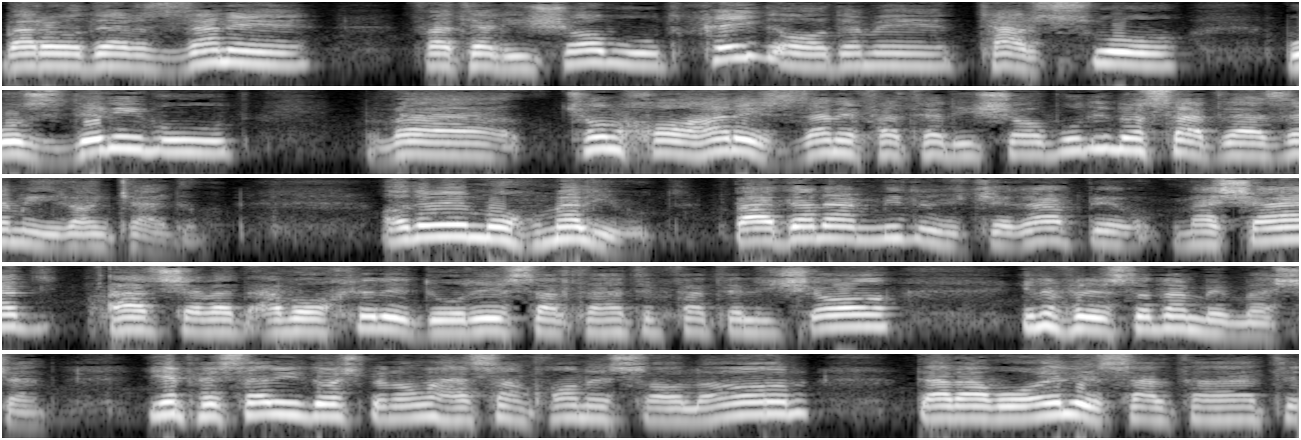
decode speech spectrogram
برادر زن فتلیشا بود خیلی آدم ترسو و بزدلی بود و چون خواهرش زن فتلیشا بود اینو صدر اعظم ایران کرده بود. آدم محملی بود. بعدا هم می‌دونید که رفت به مشهد عرض شود اواخر دوره سلطنت فتلیشا اینو فرستادن به مشهد. یه پسری داشت به نام حسن خان سالار در اوایل سلطنت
